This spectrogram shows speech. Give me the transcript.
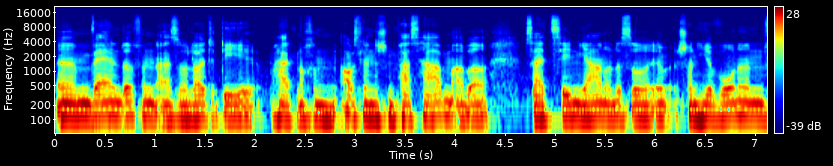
ähm, wählen dürfen. Also Leute, die halt noch einen ausländischen Pass haben, aber seit zehn Jahren oder so schon hier wohnen,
